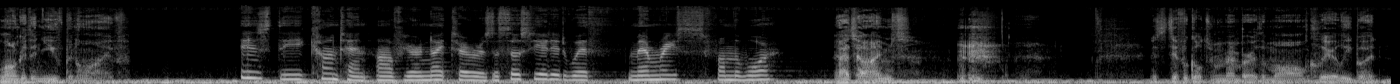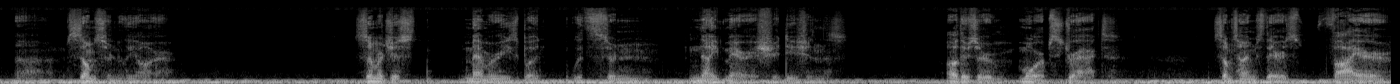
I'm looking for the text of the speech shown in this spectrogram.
longer than you've been alive. Is the content of your night terrors associated with memories from the war? At times. it's difficult to remember them all clearly, but uh, some certainly are. Some are just memories, but with certain nightmarish additions. Others are more abstract. Sometimes there's fire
